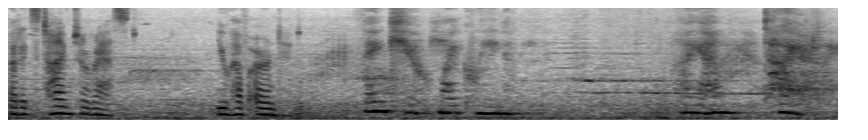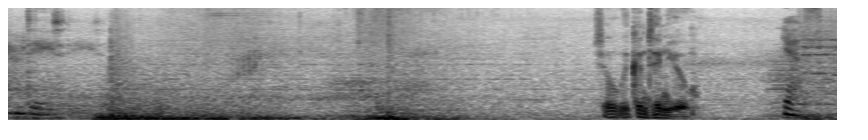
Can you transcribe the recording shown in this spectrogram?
But it's time to rest. You have earned it. Thank you, my queen. I am tired indeed. Shall we continue? Yes.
